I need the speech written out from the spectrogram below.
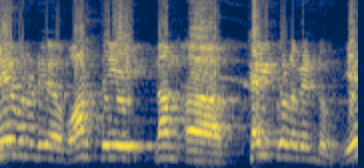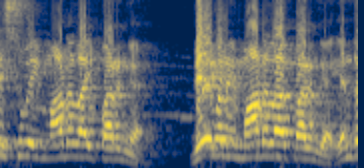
தேவனுடைய வார்த்தையை நாம் கை கொள்ள வேண்டும். இயேசுவை மாடலாய் பாருங்க. தேவனை மாடலாய் பாருங்க. எந்த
